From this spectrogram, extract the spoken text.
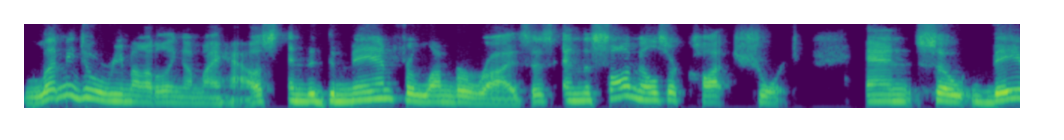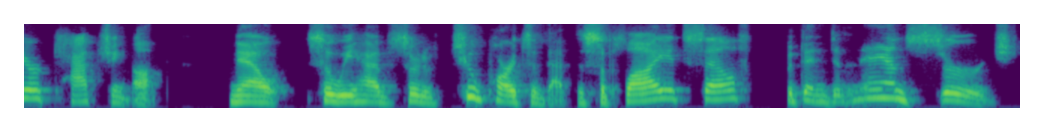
Let me do a remodeling on my house. And the demand for lumber rises and the sawmills are caught short. And so they are catching up. Now so we have sort of two parts of that the supply itself but then demand surged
